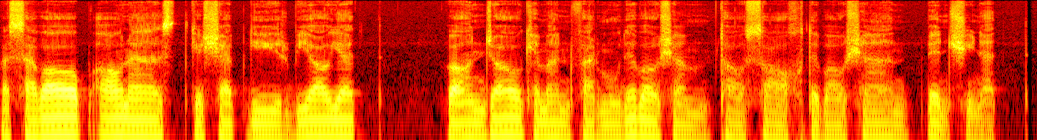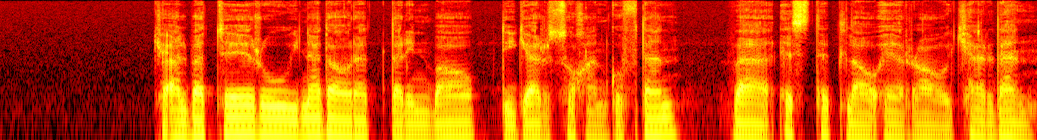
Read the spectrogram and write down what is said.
و صواب آن است که شبگیر بیاید و آنجا که من فرموده باشم تا ساخته باشند بنشیند. که البته روی ندارد درین باب دیگر سخن گفتن و استطلاع رای کردن.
